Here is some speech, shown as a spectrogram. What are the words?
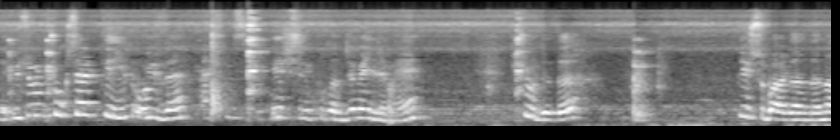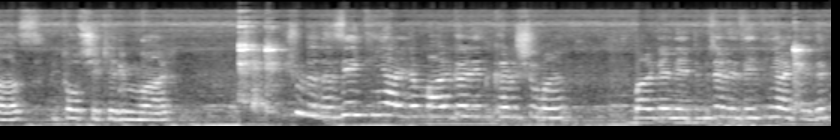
e, üzümüm çok sert değil. O yüzden hepsini kullanacağım ellemeye. Şurada da bir su bardağından az bir toz şekerim var. Şurada da zeytinyağı ile margarin karışımı margarin ettim. Üzerine zeytinyağı ekledim.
